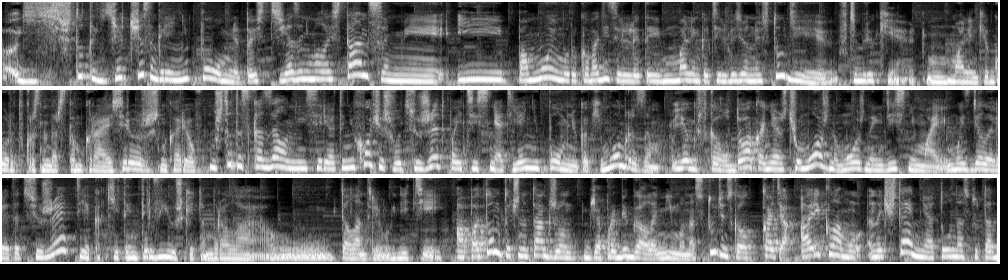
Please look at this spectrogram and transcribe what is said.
Э, Что-то я, честно говоря, не помню. То есть я занималась танцами, и, по-моему, руководитель этой маленькой телевизионной студии в Темрюке, маленький город в Краснодарском крае, Сережа Шинкарев, ну что-то сказал мне из а ты не хочешь вот сюжет пойти снять? Я не помню, каким образом. Я сказала, да, конечно, что можно, можно, иди снимай. Мы сделали этот сюжет, я какие-то интервьюшки там брала у талантливых детей. А потом точно так же он, я пробегала мимо на студию, сказал, Катя, а рекламу начитай мне, а то у нас тут одна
